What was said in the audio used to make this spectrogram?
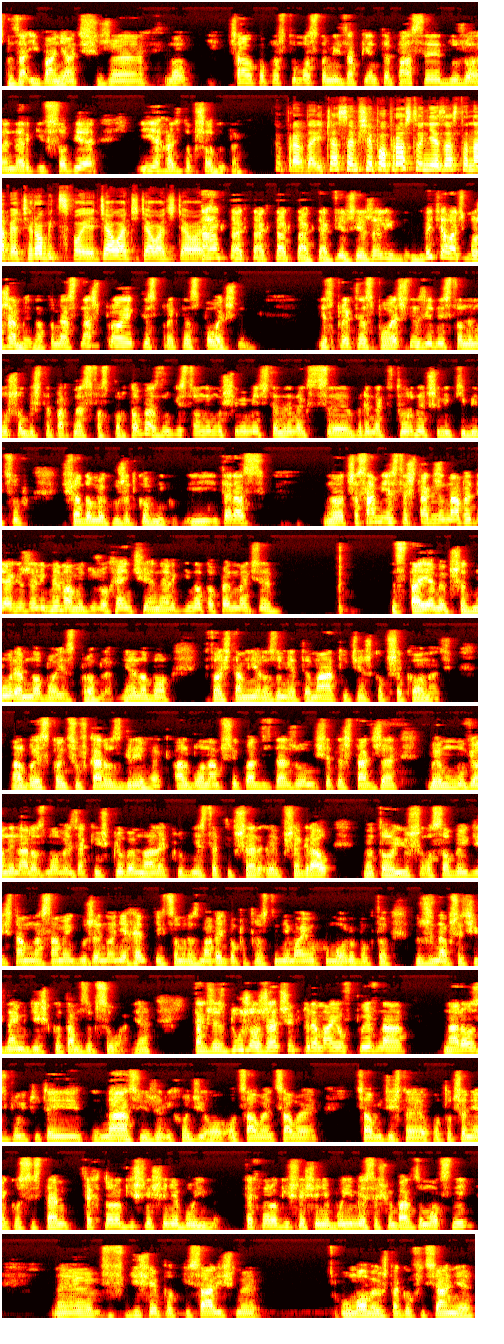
zaiwaniać, że no, trzeba po prostu mocno mieć zapięte pasy, dużo energii w sobie i jechać do przodu, tak? To prawda. I czasem się po prostu nie zastanawiać, robić swoje, działać, działać, działać. Tak, tak, tak, tak, tak, tak. Wiesz, jeżeli my działać możemy, natomiast nasz projekt jest projektem społecznym. Jest projektem społecznym, z jednej strony muszą być te partnerstwa sportowe, a z drugiej strony musimy mieć ten rynek, rynek wtórny, czyli kibiców, świadomych użytkowników. I teraz, no czasami jest też tak, że nawet jak jeżeli my mamy dużo chęci, energii, no to w pewnym momencie stajemy przed murem, no bo jest problem, nie? No bo ktoś tam nie rozumie tematu, ciężko przekonać. Albo jest końcówka rozgrywek, albo na przykład zdarzyło mi się też tak, że byłem umówiony na rozmowę z jakimś klubem, no ale klub niestety prze, przegrał, no to już osoby gdzieś tam na samej górze, no niechętnie chcą rozmawiać, bo po prostu nie mają humoru, bo kto, drużyna przeciwna im gdzieś go tam zepsuła, nie? Także jest dużo rzeczy, które mają wpływ na, na rozwój tutaj nas, jeżeli chodzi o, o całe, całe, całe gdzieś te otoczenie, ekosystem. Technologicznie się nie boimy. Technologicznie się nie boimy, jesteśmy bardzo mocni. E, Dzisiaj podpisaliśmy umowę już tak oficjalnie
